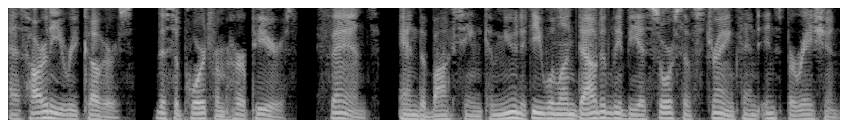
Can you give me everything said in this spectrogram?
As Hardy recovers, the support from her peers, fans, and the boxing community will undoubtedly be a source of strength and inspiration.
